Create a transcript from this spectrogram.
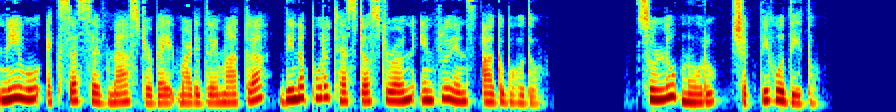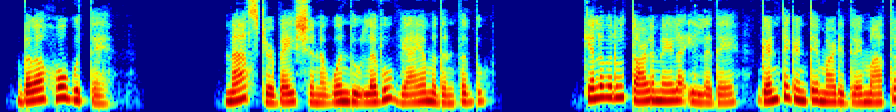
ನೀವು ಎಕ್ಸೆಸಿವ್ ಮ್ಯಾಸ್ಟರ್ಬೈಟ್ ಮಾಡಿದ್ರೆ ಮಾತ್ರ ದಿನಪೂರ ಟೆಸ್ಟೊಸ್ಟರೋನ್ ಇನ್ಫ್ಲೂಯೆನ್ಸ್ ಆಗಬಹುದು. ಸುಳ್ಳು ಮೂರು, ಶಕ್ತಿ ಹೋದೀತು. ಬಲ ಹೋಗುತ್ತೆ. ಮ್ಯಾಸ್ಟರ್ಬೈಷನ್ ಒಂದು ಲಘು ವ್ಯಾಯಾಮದಂಥದ್ದು. ಕೆಲವರು ತಾಳಮೇಳ ಇಲ್ಲದೆ ಗಂಟೆ ಗಂಟೆ ಮಾಡಿದ್ರೆ ಮಾತ್ರ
